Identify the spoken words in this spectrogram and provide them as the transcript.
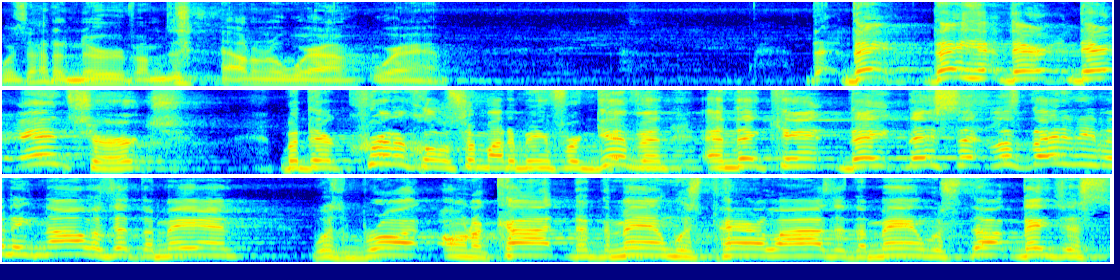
Was that a nerve? I'm just, I don't know where I, where I am. They, they, they're, they're in church, but they're critical of somebody being forgiven, and they can't, they, they said, listen, they didn't even acknowledge that the man was brought on a cot, that the man was paralyzed, that the man was stuck. They just,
